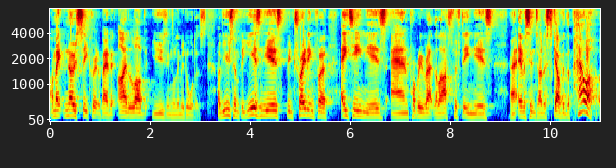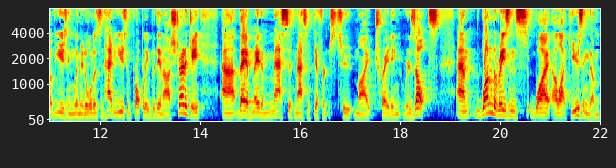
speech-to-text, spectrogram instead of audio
I make no secret about it. I love using limit orders. I've used them for years and years, been trading for 18 years and probably about the last 15 years, uh, ever since I discovered the power of using limit orders and how to use them properly within our strategy. Uh, they have made a massive, massive difference to my trading results. Um, one of the reasons why I like using them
